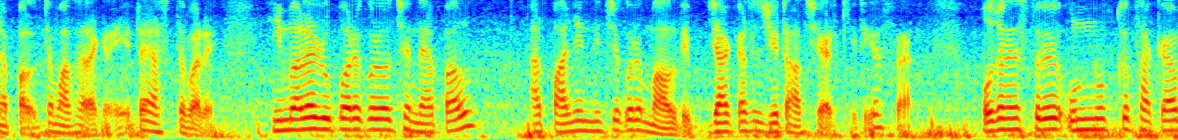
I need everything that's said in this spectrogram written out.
নেপাল এটা মাথায় রাখেন, এটাই আসতে পারে। হিমালয়ের উপরে করে হচ্ছে নেপাল আর পানির নিচে করে মালদ্বীপ, যার কাছে যেটা আছে আর কি, ঠিক আছে? ওজন স্তরে উন্মুক্ত থাকা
